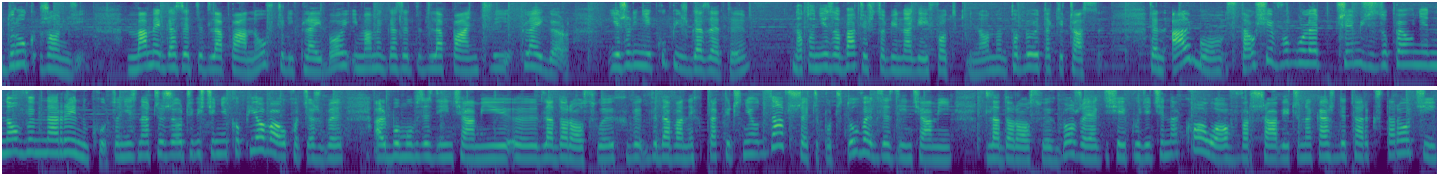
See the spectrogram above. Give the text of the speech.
Druk rządzi. Mamy gazety dla panów, czyli Playboy, i mamy gazety dla pań, czyli Playgirl. Jeżeli nie kupisz gazety, no to nie zobaczysz sobie nagiej fotki. No, no, to były takie czasy. Ten album stał się w ogóle czymś zupełnie nowym na rynku, co nie znaczy, że oczywiście nie kopiował chociażby albumów ze zdjęciami y, dla dorosłych, wy, wydawanych praktycznie od zawsze, czy pocztówek ze zdjęciami dla dorosłych. Boże, jak dzisiaj pójdziecie na koło w Warszawie, czy na każdy targ staroci,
